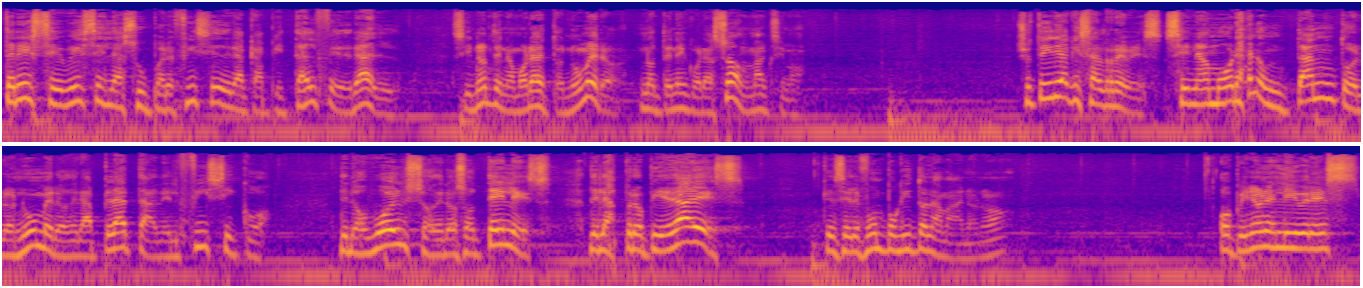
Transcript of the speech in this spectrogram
13 veces la superficie de la capital federal. Si no te enamoras de estos números, no tenés corazón, Máximo. Yo te diría que es al revés. Se enamoraron tanto de los números, de la plata, del físico, de los bolsos, de los hoteles, de las propiedades, que se le fue un poquito la mano, ¿no? Opiniones libres,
